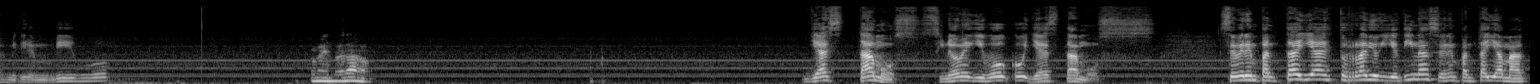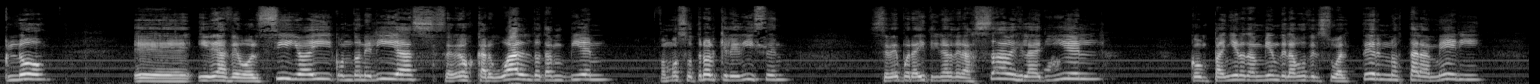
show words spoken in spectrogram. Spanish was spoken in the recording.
Transmitir en vivo. Ya estamos, si no me equivoco, ya estamos. Se ven en pantalla estos radio guillotinas, se ven en pantalla Macló, eh, ideas de bolsillo ahí con Don Elías, se ve Oscar Waldo también, famoso troll que le dicen. Se ve por ahí Trinar de las Aves, el Ariel, compañero también de la voz del subalterno, está la Mary.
